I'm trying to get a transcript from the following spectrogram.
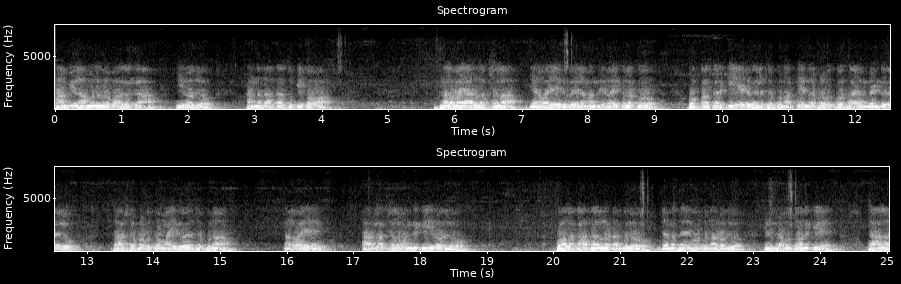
హామీల అమలులో భాగంగా ఈరోజు అన్నదాత సుఖీభవ నలభై ఆరు లక్షల ఎనభై ఐదు వేల మంది రైతులకు ఒక్కొక్కరికి ఏడు వేల చొప్పున కేంద్ర ప్రభుత్వ సాయం రెండు వేలు రాష్ట్ర ప్రభుత్వం ఐదు వేల చొప్పున నలభై ఆరు లక్షల మందికి ఈరోజు వాళ్ళ ఖాతాల్లో డబ్బులు జమ చేయబోతున్న రోజు ఇది ప్రభుత్వానికి చాలా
